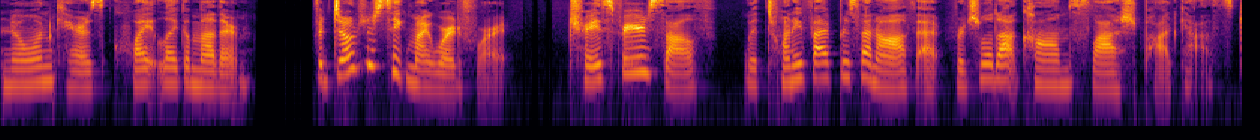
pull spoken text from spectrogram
no one cares quite like a mother. But don't just take my word for it. Trace for yourself with 25% off at ritual.com slash podcast.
